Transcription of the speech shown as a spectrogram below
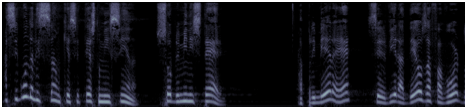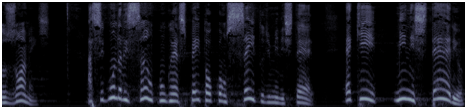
A segunda lição que esse texto me ensina sobre ministério. A primeira é servir a Deus a favor dos homens. A segunda lição com respeito ao conceito de ministério é que ministério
